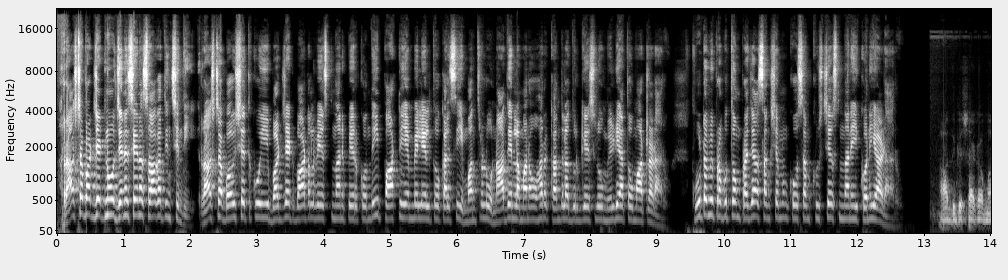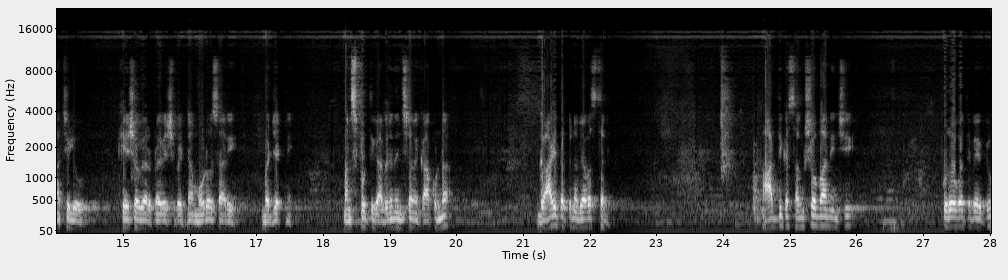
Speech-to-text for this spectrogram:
రాష్ట్ర బడ్జెట్ను జనసేన స్వాగతించింది. రాష్ట్ర భవిష్యత్తుకు ఈ బడ్జెట్ బాటలు వేస్తుందని పేర్కొంది పార్టీ ఎమ్మెల్యేలతో కలిసి మంత్రులు నాదెండ్ల మనోహర్ కందుల దుర్గేశులు మీడియాతో మాట్లాడారు. కూటమి ప్రభుత్వం ప్రజా సంక్షేమం కోసం కృషి చేస్తుందని కొనియాడారు. ఆర్థిక శాఖ మార్చిలు కేశవ్ గారు ప్రవేశపెట్టిన మూడోసారి బడ్జెట్ని మనస్ఫూర్తిగా అభినందించడమే కాకుండా గాడి తప్పిన వ్యవస్థని ఆర్థిక సంక్షోభాన్నించి పురోగతి వైపు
